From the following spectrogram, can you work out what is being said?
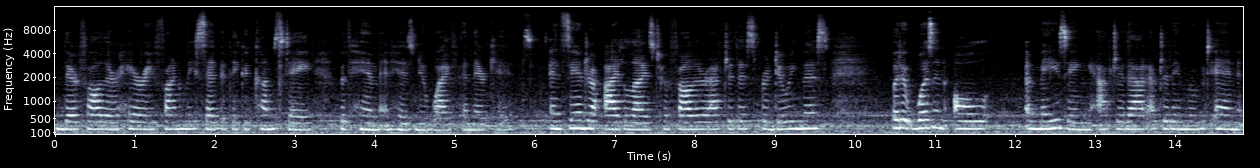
their father, Harry, finally said that they could come stay with him and his new wife and their kids. And Sandra idolized her father after this for doing this, but it wasn't all amazing after that, after they moved in.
